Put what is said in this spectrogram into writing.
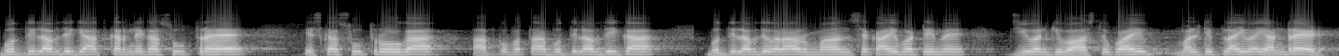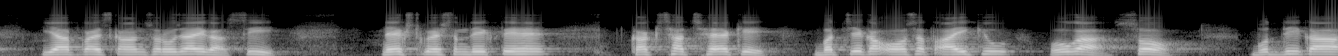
बुद्धि लब्धि ज्ञात करने का सूत्र है, इसका सूत्र होगा, आपको पता है बुद्धि लब्धि का। बुद्धि लब्धि बराबर मानसिक आयु बटे में जीवन की वास्तविक आयु मल्टीप्लाई बाई हंड्रेड ये आपका इसका आंसर हो जाएगा सी नेक्स्ट क्वेश्चन देखते हैं। कक्षा छः के बच्चे का औसत आई क्यू होगा। सौ, बुद्धि का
